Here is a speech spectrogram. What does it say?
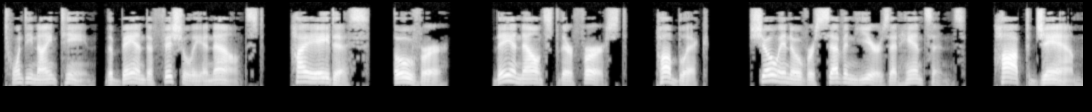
2019, the band officially announced, "'Hiatus. Over'". They announced their first public show in over seven years at Hanson's Hop Jam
